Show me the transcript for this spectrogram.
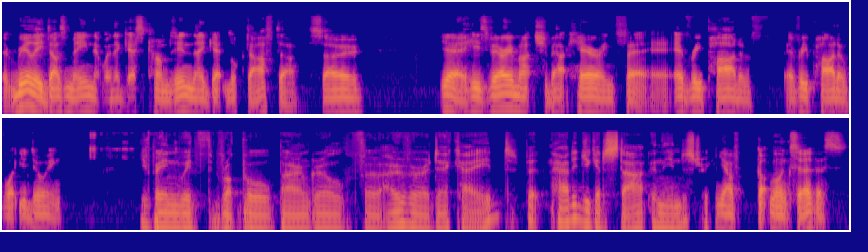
it really does mean that when a guest comes in they get looked after so yeah he's very much about caring for every part of every part of what you're doing You've been with Rockpool Bar and Grill for over a decade, but how did you get a start in the industry? Yeah, I've got long service.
